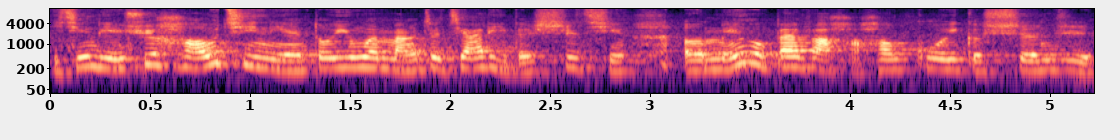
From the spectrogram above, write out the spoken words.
已经连续好几年都因为忙着家里的事情而没有办法好好过一个生日，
